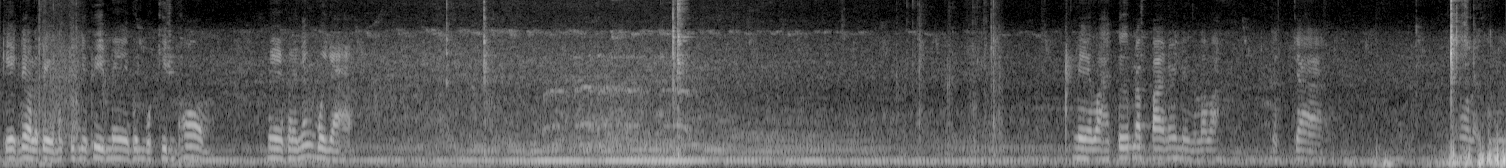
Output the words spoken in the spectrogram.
เก๊กเดียวละเบงมากินอยู่พี่เมย์เพิ่นบ่กินพร้อม เมย์เพิ่นยังบ่อยากแม่ว่าเติมน้ำปลาหน่อยหนึ่งแล้ววะดักจ้าเท่าไหร่เท่านี้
